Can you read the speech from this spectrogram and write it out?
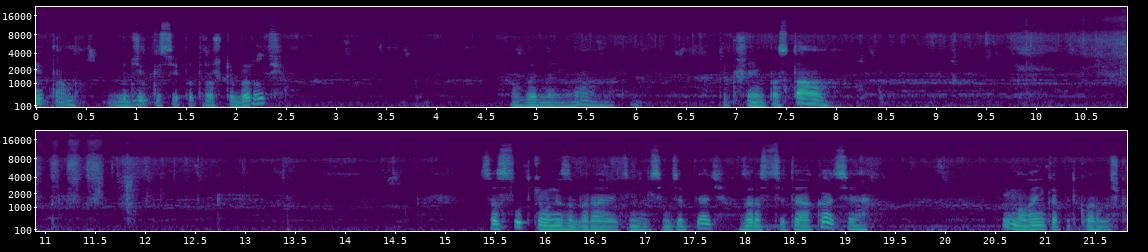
І там бджілки собі потрошки беруть. Видно їх, да? Тільки що їм поставив. За сутки вони забирають 0,75. Зараз цвіте акація і маленька підкормочка.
